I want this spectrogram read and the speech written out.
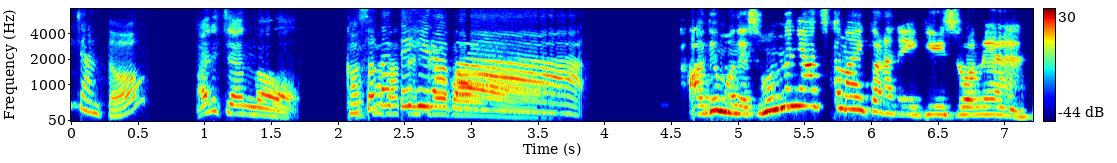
ーちゃんと？ありちゃんの子育て広場あ、でもね、そんなに暑くないからね、イギリスはね。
